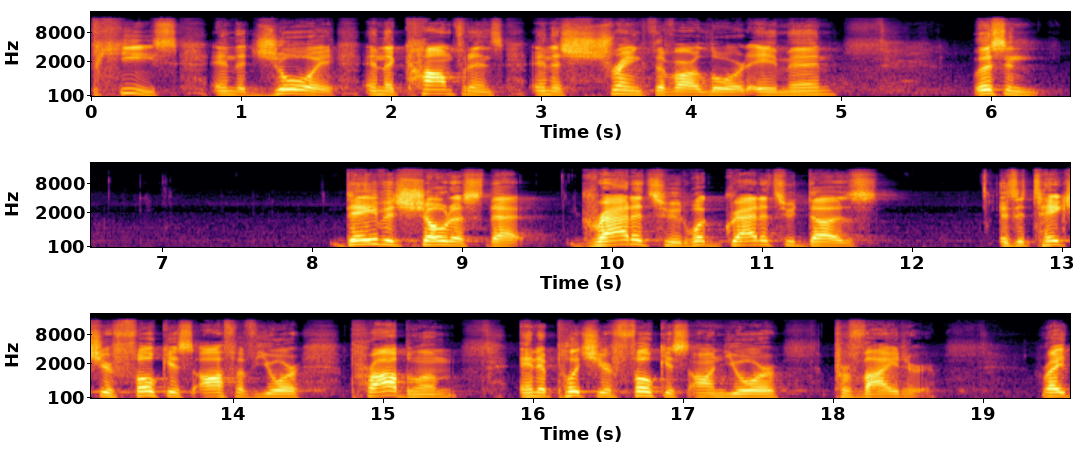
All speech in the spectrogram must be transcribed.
peace and the joy and the confidence and the strength of our Lord. Amen. Listen, David showed us that gratitude, what gratitude does, is it takes your focus off of your problem and it puts your focus on your provider, right?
